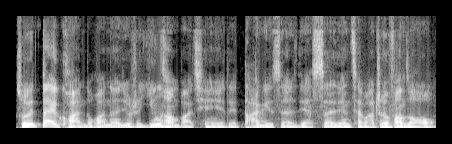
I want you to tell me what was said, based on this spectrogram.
所谓贷款的话呢，就是银行把钱也得打给四 S 店，四 S 店才把车放走。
